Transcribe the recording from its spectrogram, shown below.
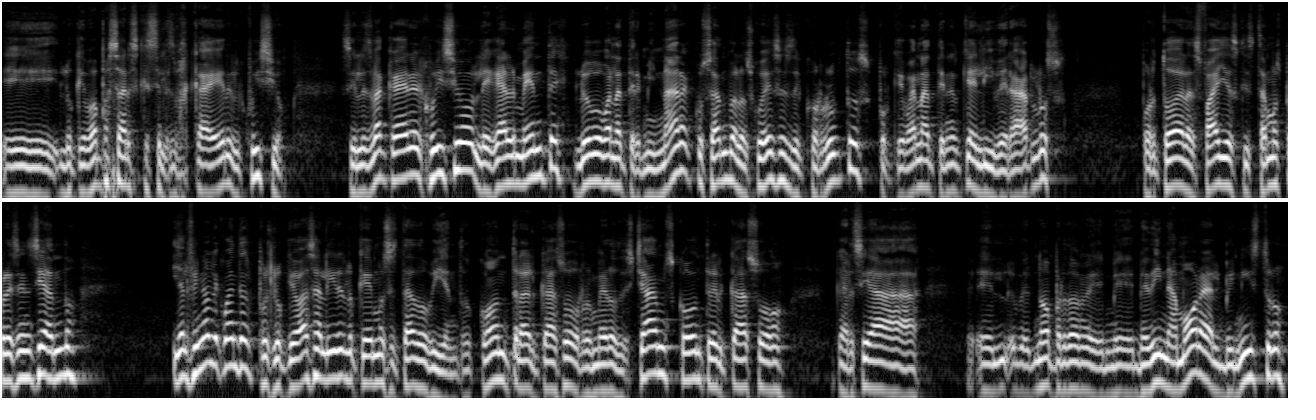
eh, lo que va a pasar es que se les va a caer el juicio. Se les va a caer el juicio legalmente, luego van a terminar acusando a los jueces de corruptos porque van a tener que liberarlos por todas las fallas que estamos presenciando. Y al final de cuentas, pues lo que va a salir es lo que hemos estado viendo, contra el caso Romero de Champs, contra el caso García no, perdón, eh, Medina Mora, el ministro,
